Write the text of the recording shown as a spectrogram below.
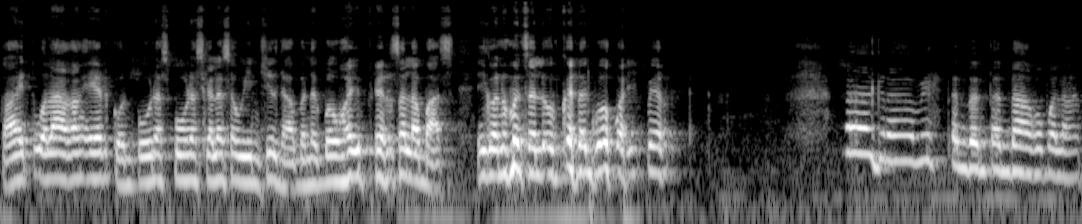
Kahit wala kang aircon, punas-punas ka lang sa windshield habang nagwa-wiper sa labas. Ikaw naman sa loob ka nagwa-wiper. Ah, grabe. Tandang-tanda ako pala.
